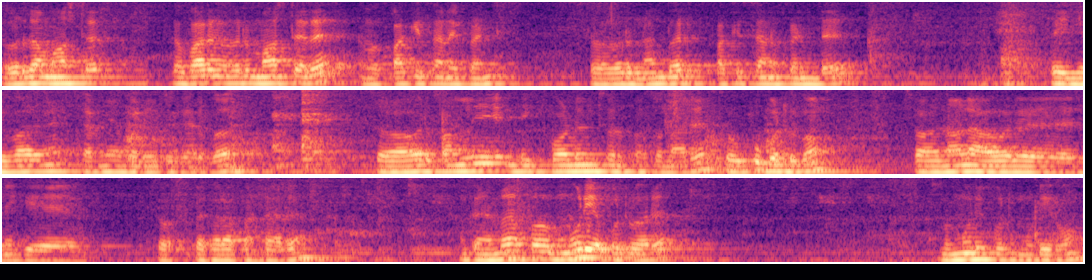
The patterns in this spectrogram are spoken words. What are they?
இவர் தான் மாஸ்டர் இப்போ பாருங்கள் இவர் மாஸ்டரு நம்ம பாகிஸ்தானி ஃப்ரெண்ட் ஸோ ஒரு நண்பர் பாகிஸ்தான் ஃப்ரெண்டு ஸோ இங்கே பாருங்கள் செம்மையாக பண்ணிகிட்டு இருக்காருப்பா ஸோ அவர் பண்ணி இன்னைக்கு போடுன்னு சொல்லி சொன்னார். ஸோ உப்பு போட்டிருக்கோம். ஸோ அதனால் அவர் இன்னைக்கு ஸோ ஸ்பெஷலாக பண்ணுறாரு ஓகே நம்ம இப்போ மூடியை போட்டுருவார். இப்போ மூடி போட்டு மூடிடுவோம்.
